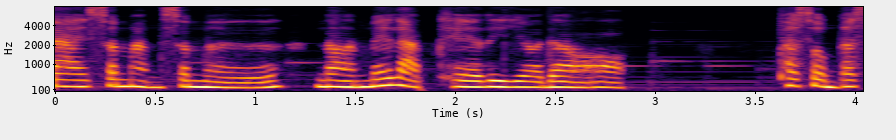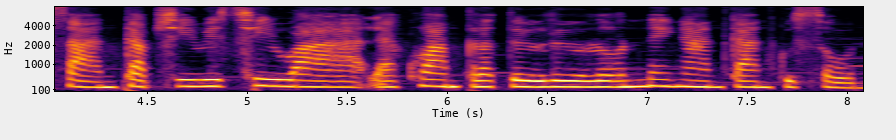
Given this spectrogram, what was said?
กายสม่ำเสมอ นอนไม่หลับเคริโยดอร์ผสมผสานกับชีวิตชีวาและความกระตือรือร้นในงานการกุศล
